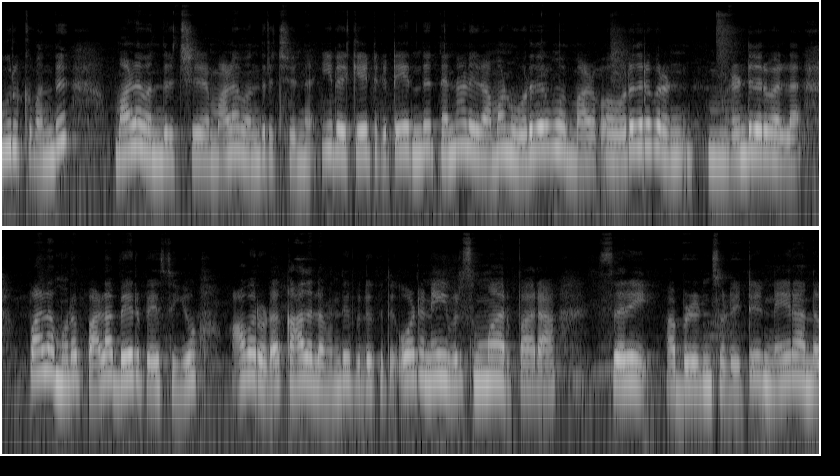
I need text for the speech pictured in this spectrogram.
ஊருக்கு வந்து மழை வந்துருச்சு மழை வந்துருச்சுன்னு. இதை கேட்டுக்கிட்டே இருந்து தெனாலிராமன் ஒரு தடவை ம ஒரு தடவை ரெண் ரெண்டு தடவை இல்லை பல முறை பல பேர் பேசியும் அவரோட காதில் வந்து விழுகுது. உடனே இவர் சும்மா இருப்பாரா? சரி அப்படின்னு சொல்லிட்டு நேராக அந்த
